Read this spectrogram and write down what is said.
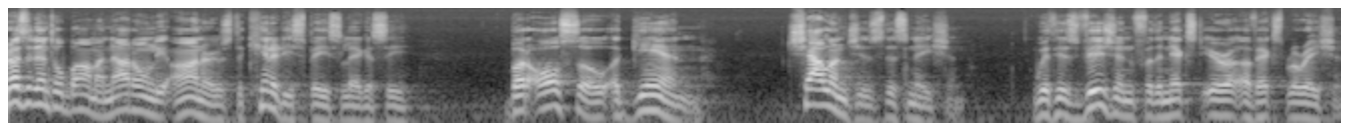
President Obama not only honors the Kennedy space legacy, but also, again, challenges this nation with his vision for the next era of exploration.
